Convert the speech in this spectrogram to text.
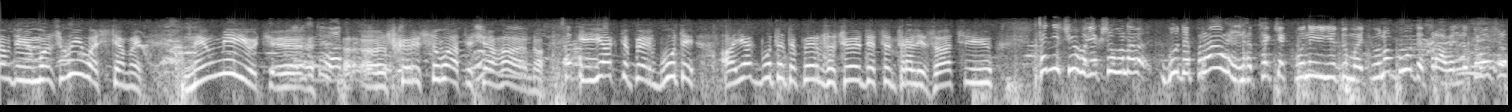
наявними можливостями не вміють е, е, скористуватися гарно. І як тепер бути? А як бути тепер за цією децентралізацією? Та нічого, якщо вона буде правильна, так як вони її думають, воно буде правильно, тому що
